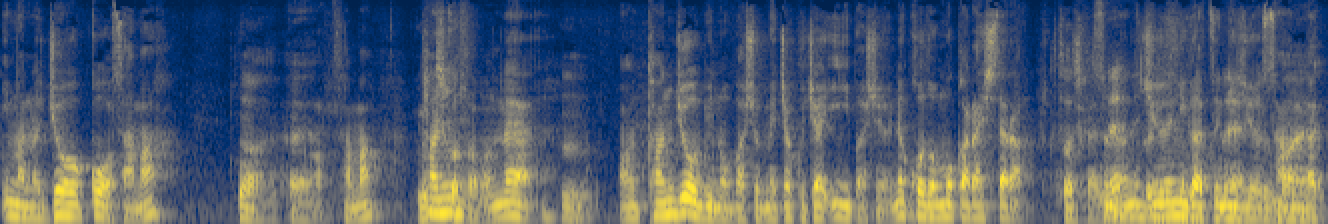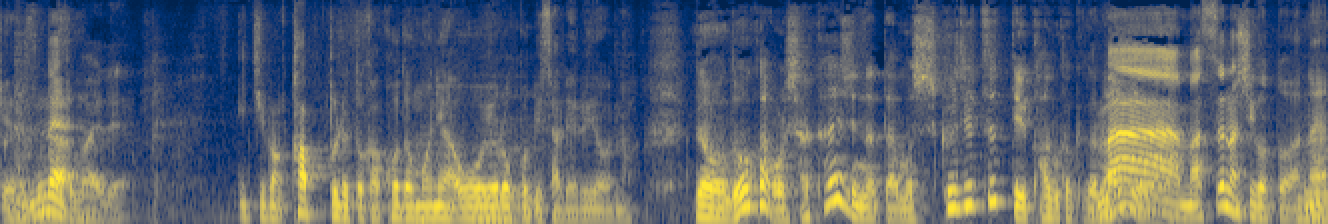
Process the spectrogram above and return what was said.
今の上皇様あは様美智子様。誕ね、あの誕生日の場所めちゃくちゃいい場所よね子供からしたら。い、確かにね。ね12月クリス23マスだけどねクリスマス前で。一番カップルとか子供には大喜びされるような、でもどうかな俺社会人になったらもう祝日っていう感覚がないよ、まあまっすぐの仕事はね、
